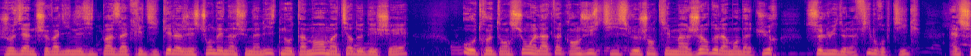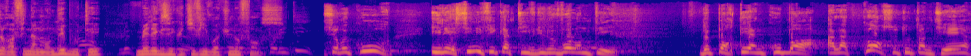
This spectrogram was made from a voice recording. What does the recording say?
Josiane Chevalier n'hésite pas à critiquer la gestion des nationalistes, notamment en matière de déchets. Autre tension, elle attaque en justice le chantier majeur de la mandature, celui de la fibre optique. Elle sera finalement déboutée, mais l'exécutif y voit une offense. Ce recours, il est significatif d'une volonté de porter un coup bas à la Corse tout entière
